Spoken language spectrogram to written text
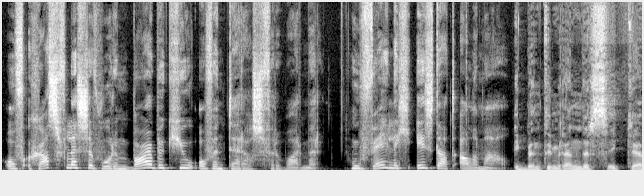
of gasflessen voor een barbecue of een terrasverwarmer. Hoe veilig is dat allemaal? Ik ben Tim Renders. Ik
